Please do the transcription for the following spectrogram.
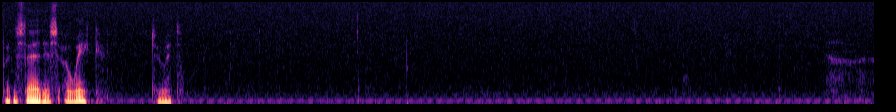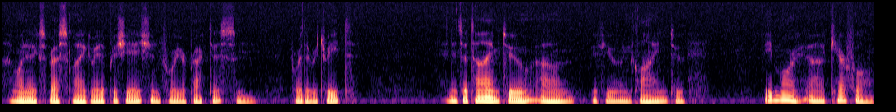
but instead is awake to it. I want to express my great appreciation for your practice and for the retreat. And it's a time to, um, if you're inclined, to be more uh, careful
